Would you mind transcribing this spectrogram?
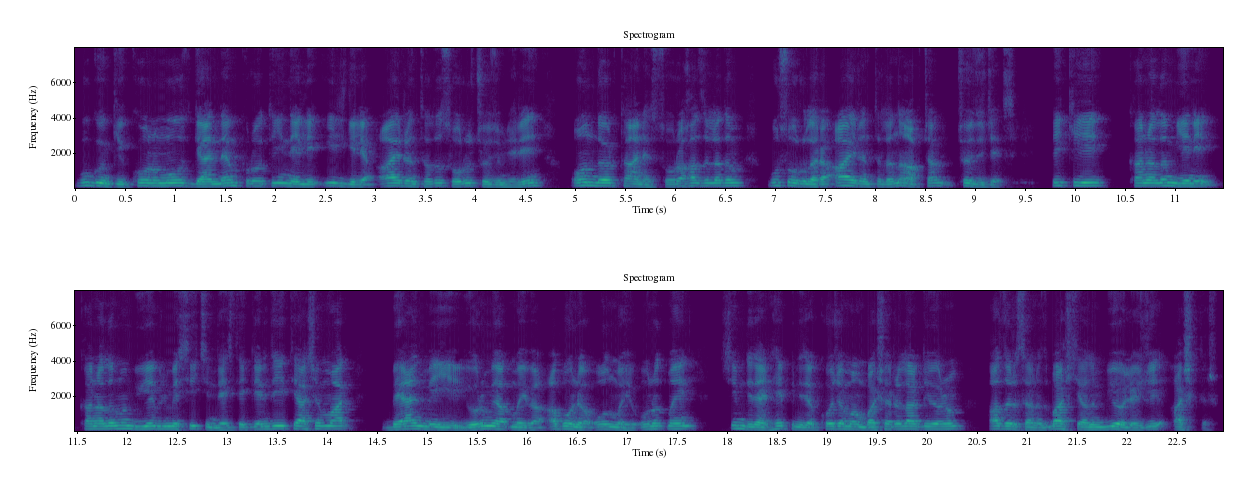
Bugünkü konumuz genden proteinle ilgili ayrıntılı soru çözümleri. 14 tane soru hazırladım. Bu soruları ayrıntılı ne yapacağım? Çözeceğiz. Peki kanalım yeni. Kanalımın büyüyebilmesi için desteklerinize ihtiyacım var. Beğenmeyi, yorum yapmayı ve abone olmayı unutmayın. Şimdiden hepinize kocaman başarılar diliyorum. Hazırsanız başlayalım. Biyoloji aşktır.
